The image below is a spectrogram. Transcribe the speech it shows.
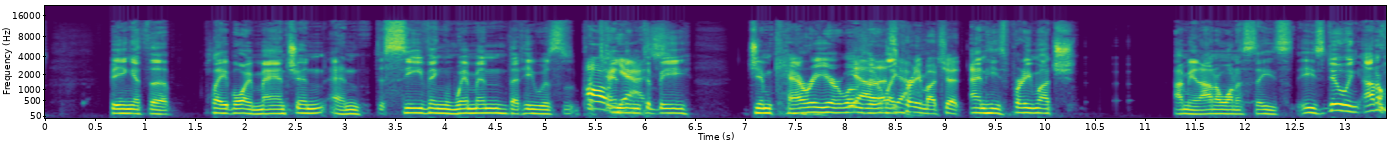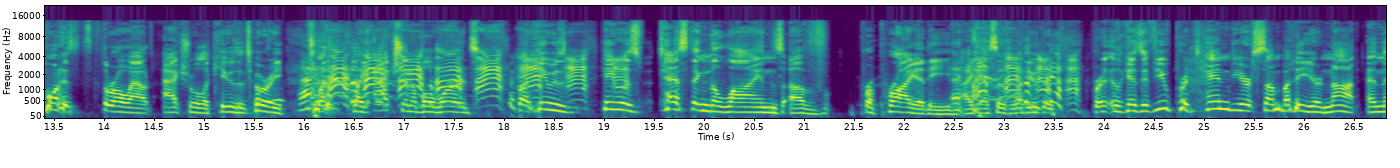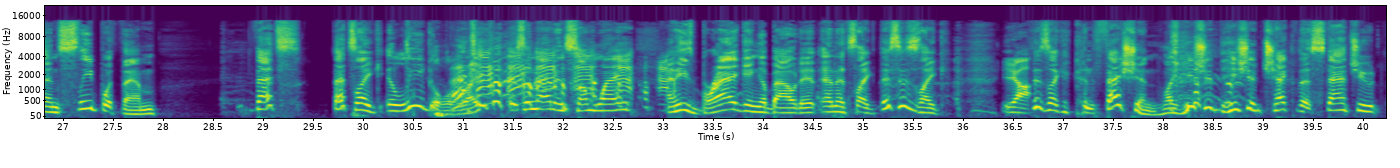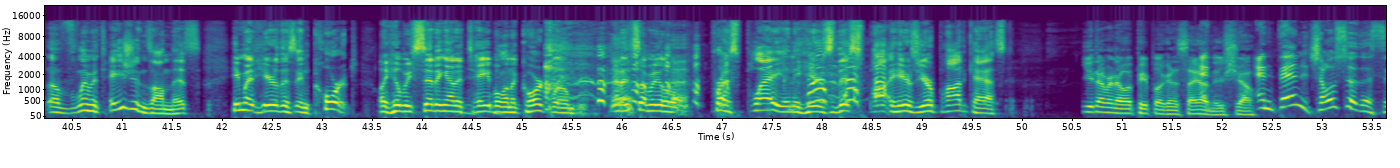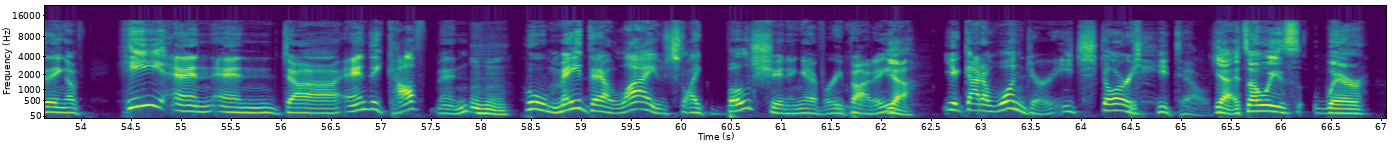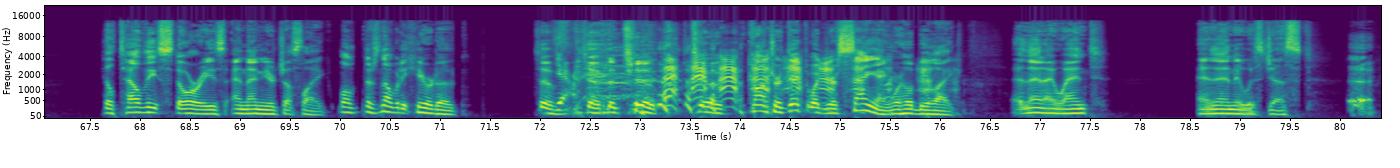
being at the Playboy Mansion and deceiving women that he was pretending Oh, yes. to be Jim Carrey or what yeah, was it that's like? pretty much it. and he's pretty much. I mean, I don't want to say he's, he's doing. I don't want to throw out actual accusatory, like, like actionable words, but he was he was testing the lines of propriety. I guess is what you. Pre- Because if you pretend you're somebody you're not and then sleep with them, that's that's like illegal, right? Isn't that in some way? And he's bragging about it, and it's like this is like Yeah. this is like a confession. Like he should he should check the statute of limitations on this. He might hear this in court. Like he'll be sitting at a table in a courtroom, and then somebody will press play, and he hears this. Po- here's your podcast. You never know what people are going to say on this show. And then it's also the thing of he and and uh, Andy Kaufman, Mm-hmm. who made their lives like bullshitting everybody. Yeah, you gotta wonder each story he tells. yeah. It's always where he'll tell these stories, and then you're just like, well, there's nobody here to. To, Yeah. to, to, to, to contradict what you're saying, where he'll be like, and then I went, and then it was just.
